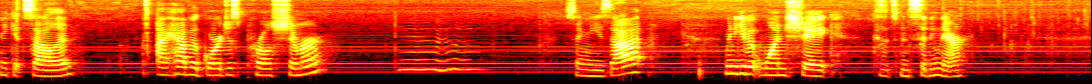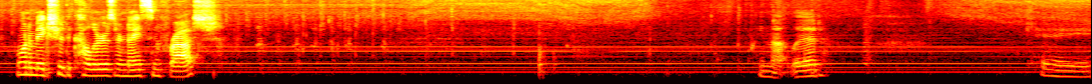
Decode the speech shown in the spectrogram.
make it solid. I have a gorgeous pearl shimmer. So I'm going to use that. I'm going to give it one shake because it's been sitting there. I want to make sure the colors are nice and fresh. Clean that lid. Okay.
